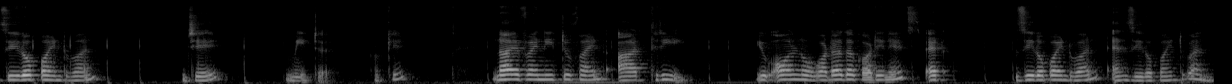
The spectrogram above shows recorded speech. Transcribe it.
0 0.1 j meter. Okay. Now if I need to find R3, you all know what are the coordinates at 0 0.1 and 0 0.1.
